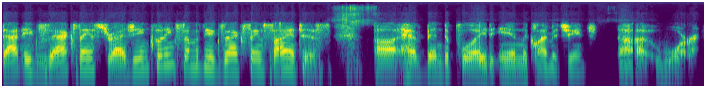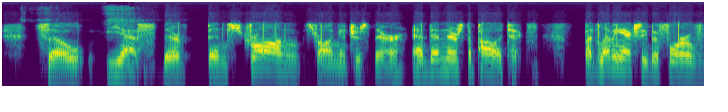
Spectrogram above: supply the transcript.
that exact same strategy, including some of the exact same scientists, uh, have been deployed in the climate change uh, war. So yes, there have been strong, strong interest there, and then there's the politics. But let me actually, before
